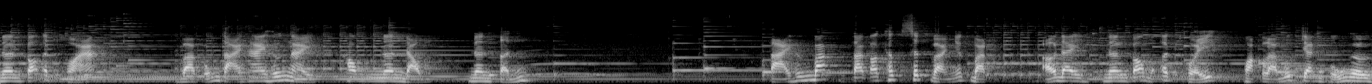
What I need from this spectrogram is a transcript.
nên có ít hỏa. Và cũng tại hai hướng này, không nên động, nên tĩnh. Tại hướng Bắc, ta có thất xích và nhất bạch ở đây nên có một ít thủy hoặc là bức tranh củ ngư.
